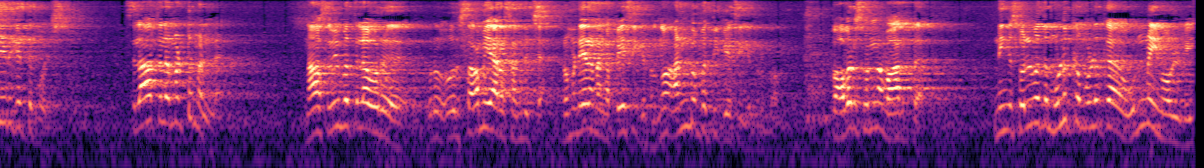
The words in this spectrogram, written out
சீர்கெட்டு போச்சு. சிலாத்துல மட்டுமல்ல. நான் சமீபத்துல ஒரு ஒரு ஒரு சாமியாரை சந்திச்சேன். ரொம்ப நேரம் நாங்க பேசிக்கிட்டு இருந்தோம். அன்பு பத்தி பேசிக்கிட்டு இருந்தோம். இப்ப அவர் சொன்ன வார்த்தை நீங்க சொல்வது முழுக்க முழுக்க உண்மை நோல்வி.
